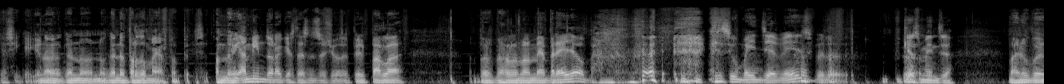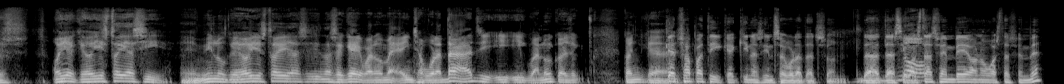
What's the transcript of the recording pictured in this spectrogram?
que sí, que jo no, que no, no, que no he perdut mai els papers. A mi, a mi em dóna aquesta sensació. Després parla, parla amb la meva parella o parla que s'ho menja més, però... Què es menja? Bueno, pues, oye, que hoy estoy así, eh, Milo, que hoy estoy así, no sé què, bueno, me, inseguretats i, i, i bueno, cony, cony que... Què et fa patir? Que, quines inseguretats són? De, de si No. ho estàs fent bé o no ho estàs fent bé?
